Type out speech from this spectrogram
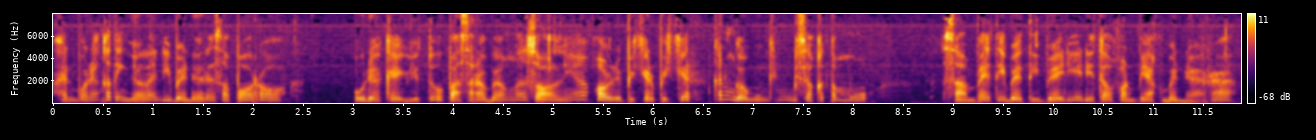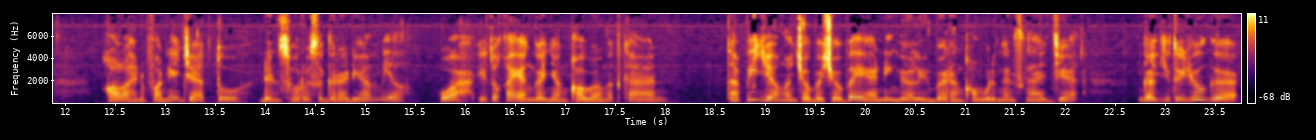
handphonenya ketinggalan di bandara Sapporo. Udah kayak gitu pasrah banget. Soalnya kalau dipikir-pikir kan nggak mungkin bisa ketemu. Sampai tiba-tiba dia ditelepon pihak bandara kalau handphonenya jatuh dan suruh segera diambil. Wah itu kayak nggak nyangka banget kan? Tapi jangan coba-coba ya ninggalin barang kamu dengan sengaja. Nggak gitu juga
